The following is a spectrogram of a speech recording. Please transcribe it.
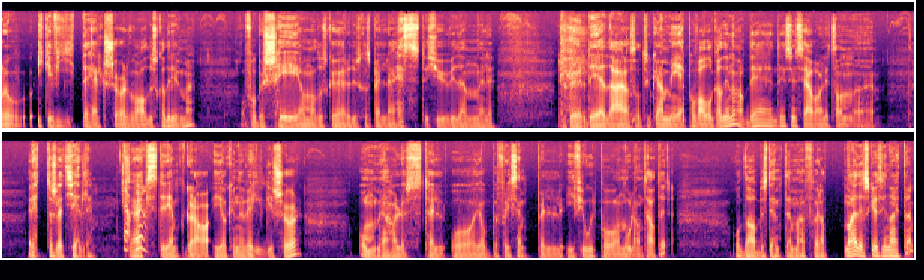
og ikke vite helt sjøl hva du skal drive med, og få beskjed om hva du skal gjøre, du skal spille hestetjuv i den, eller du skal gjøre det der, altså at du ikke er med på valga dine, det, det syns jeg var litt sånn eh, rett og slett kjedelig. Så jeg er ekstremt glad i å kunne velge sjøl om jeg har lyst til å jobbe for eksempel i fjor på Nordland Teater. Og da bestemte jeg meg for at nei, det skulle jeg si nei til.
